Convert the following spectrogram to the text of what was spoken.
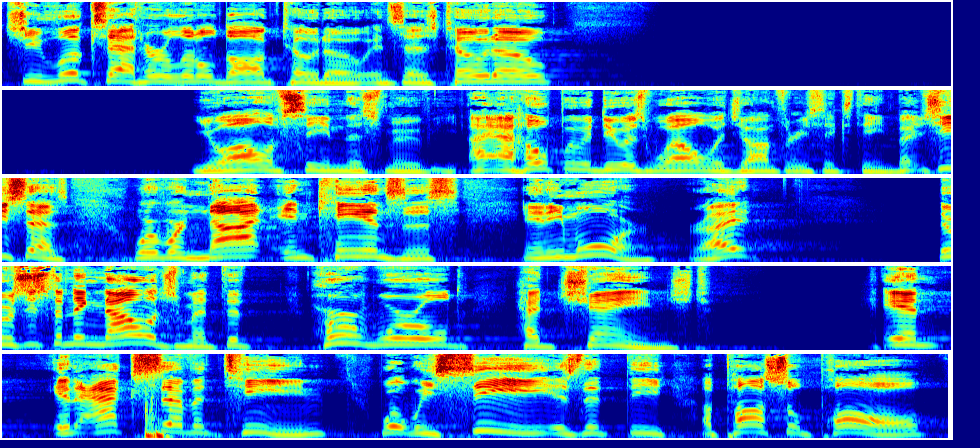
she looks at her little dog Toto and says, Toto, you all have seen this movie. I, I hope we would do as well with John 3.16. But she says, where we're not in Kansas anymore, right? There was just an acknowledgement that her world had changed. And in Acts 17, what we see is that the Apostle Paul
